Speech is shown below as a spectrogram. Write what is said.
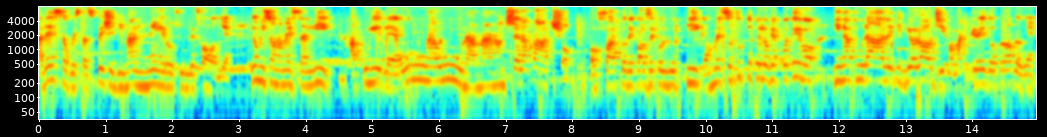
adesso questa specie di mal nero sulle foglie Io mi sono messa lì a pulirle una a una, ma non ce la faccio. Ho fatto le cose con l'ortica, ho messo tutto quello che potevo di naturale, di biologico, ma credo proprio che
